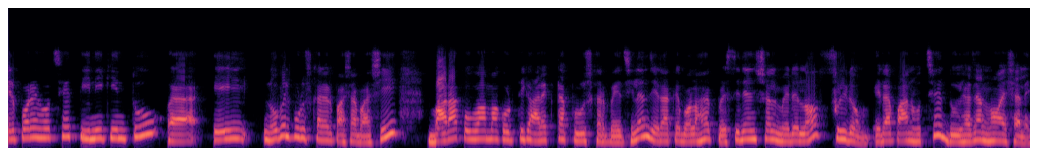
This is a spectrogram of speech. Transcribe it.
এরপরে হচ্ছে তিনি কিন্তু এই নোবেল পুরস্কারের পাশাপাশি বারাক ওবামা কর্তৃক আরেকটা পুরস্কার পেয়েছিলেন, যেটাকে বলা হয় প্রেসিডেন্সিয়াল মেডেল অফ ফ্রিডম এটা পান হচ্ছে দুই হাজার নয় সালে।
